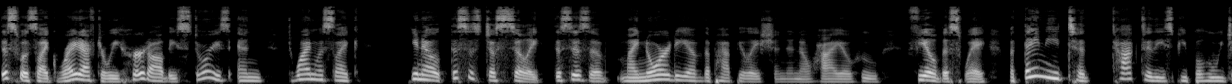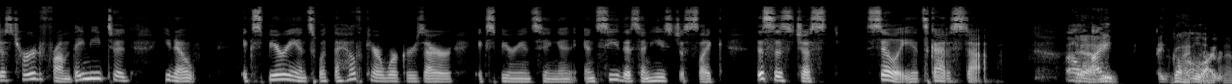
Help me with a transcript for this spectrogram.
this was like right after we heard all these stories. And DeWine was like, you know, this is just silly. This is a minority of the population in Ohio who feel this way, but they need to talk to these people who we just heard from. They need to, you know, experience what the healthcare workers are experiencing and, and see this. And he's just like, this is just silly. It's got to stop. Well, yeah, I, I, go ahead. Oh, I,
